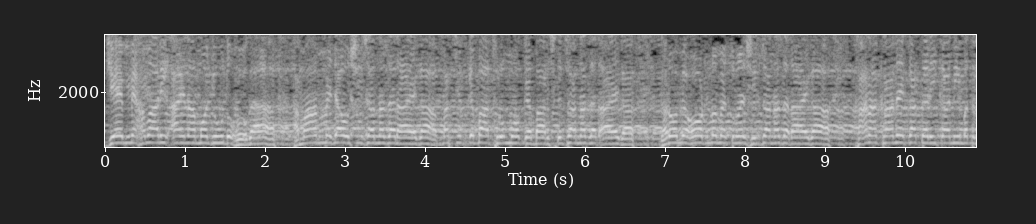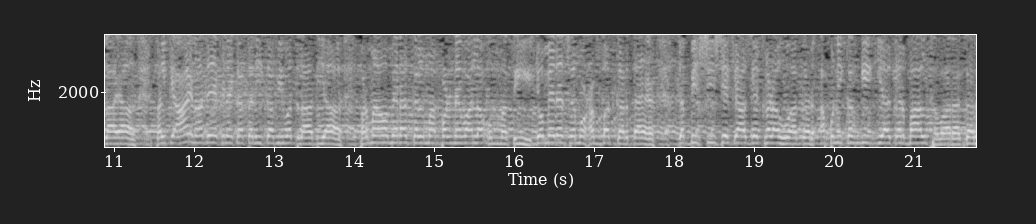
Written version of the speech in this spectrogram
جیب میں ہماری آئینہ موجود ہوگا۔ حمام میں جاؤ، شیشہ نظر آئے گا۔ مسجد کے باتھ روموں کے بعد شیشہ نظر آئے گا۔ گھروں میں، ہوٹلوں میں تمہیں شیشہ نظر آئے گا۔ کھانا کھانے کا طریقہ نہیں بتلایا، بلکہ آئینہ دیکھنے کا طریقہ بھی بتلا دیا۔ فرمایا میرا کلمہ پڑھنے والا امتی جو میرے سے محبت کرتا ہے، جب بھی شیشے کے آگے کھڑا ہوا کر، اپنی کنگی کیا کر، بال سوارا کر،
